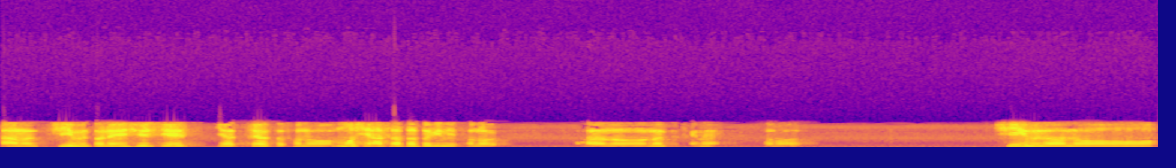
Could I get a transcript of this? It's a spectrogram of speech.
あの、チームと練習試合やっちゃうと、その、もし当たった時に、その、あの、なんですかね、その、チームのあの、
